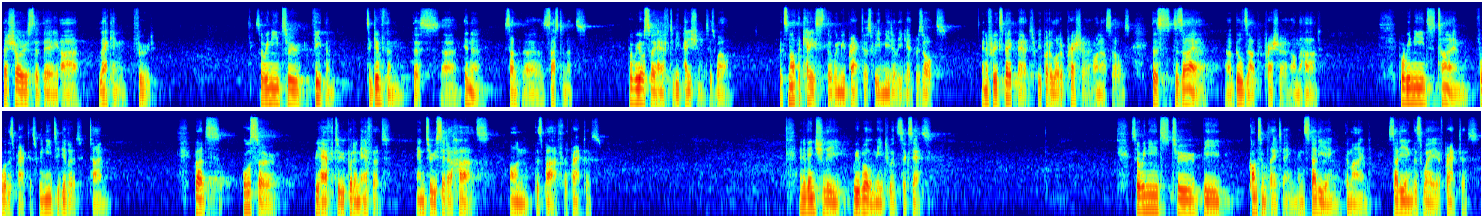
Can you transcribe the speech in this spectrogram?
that shows that they are lacking food. So we need to feed them, to give them this uh, inner sub, uh, sustenance. But we also have to be patient as well. It's not the case that when we practice, we immediately get results. And if we expect that, we put a lot of pressure on ourselves. This desire uh, builds up pressure on the heart. But we need time for this practice. We need to give it time. But also, we have to put an effort and to set our hearts on this path of practice. And eventually, we will meet with success. So, we need to be contemplating and studying the mind, studying this way of practice.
